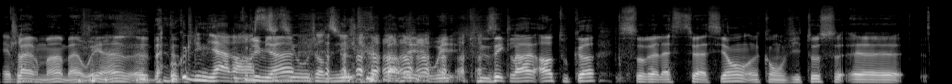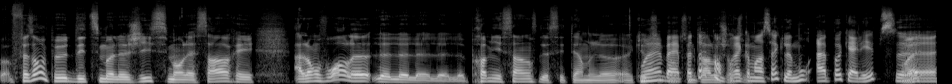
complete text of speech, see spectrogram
Eh ben. clairement. Ben oui, hein? euh, Beaucoup de lumière Beaucoup en de lumière. studio aujourd'hui. Oui, qui nous éclaire en tout cas sur euh, la situation euh, qu'on vit tous. Euh, faisons un peu d'étymologie, Simon Lessard, et allons voir là, le, le- le- le- le premier sens de ces termes-là. euh, que tu- ben, tu peut-être qu'on pourrait commencer avec le mot apocalypse. Euh,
